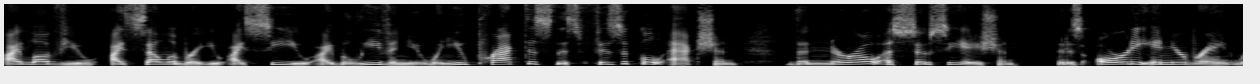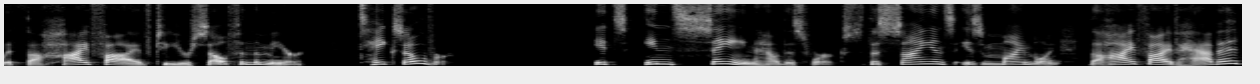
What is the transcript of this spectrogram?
I love you, I celebrate you, I see you, I believe in you. When you practice this physical action, the neuro association that is already in your brain with the high five to yourself in the mirror takes over. It's insane how this works. The science is mind blowing. The high five habit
